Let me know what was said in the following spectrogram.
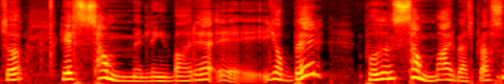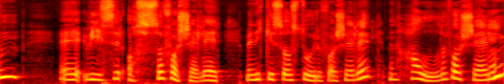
Så helt sammenlignbare eh, jobber på den samme arbeidsplassen eh, viser også forskjeller. Men ikke så store forskjeller. Men halve forskjellen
